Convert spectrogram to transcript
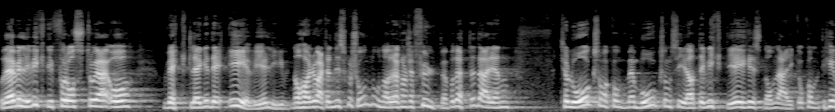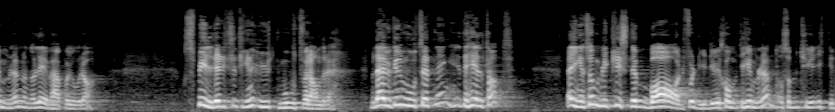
Og Det er veldig viktig for oss tror jeg, å vektlegge det evige liv. Nå har det vært en diskusjon, Noen av dere har kanskje fulgt med på dette. Det er en teolog som har kommet med en bok som sier at det viktige i kristendommen er ikke å komme til himmelen, men å leve her på jorda. Spiller disse tingene ut mot hverandre. Men det er jo ikke en motsetning i det hele tatt. Det er ingen som blir kristne bare fordi de vil komme til himmelen. Og så betyr ikke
